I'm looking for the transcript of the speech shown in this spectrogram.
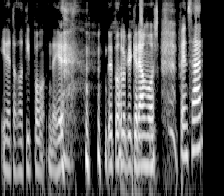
y de todo tipo de, de todo lo que queramos pensar.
